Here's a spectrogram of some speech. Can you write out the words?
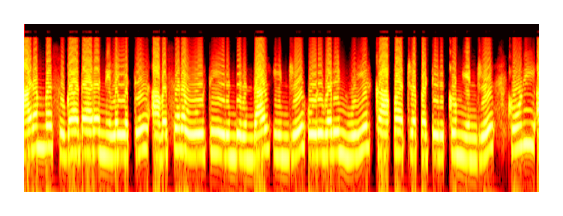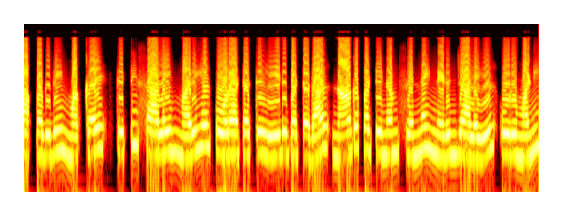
ஆரம்ப சுகாதார நிலையத்தில் அவசர ஊர்த்தி இருந்திருந்தால் இன்று ஒருவரின் உயிர் காப்பாற்றப்பட்டிருக்கும் என்று கூறி அப்பகுதி மக்கள் திட்டி சாலை மறியல் போராட்டத்தில் ஈடுபட்டதால் நாகப்பட்டினம் சென்னை நெடுஞ்சாலையில் ஒரு மணி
